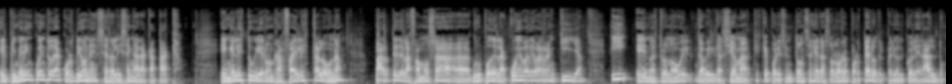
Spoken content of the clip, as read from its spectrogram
el primer encuentro de acordeones se realiza en Aracataca. En él estuvieron Rafael Escalona, parte de la famosa uh, grupo de la Cueva de Barranquilla y eh, nuestro Nobel Gabriel García Márquez, que por ese entonces era solo reportero del periódico El Heraldo.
